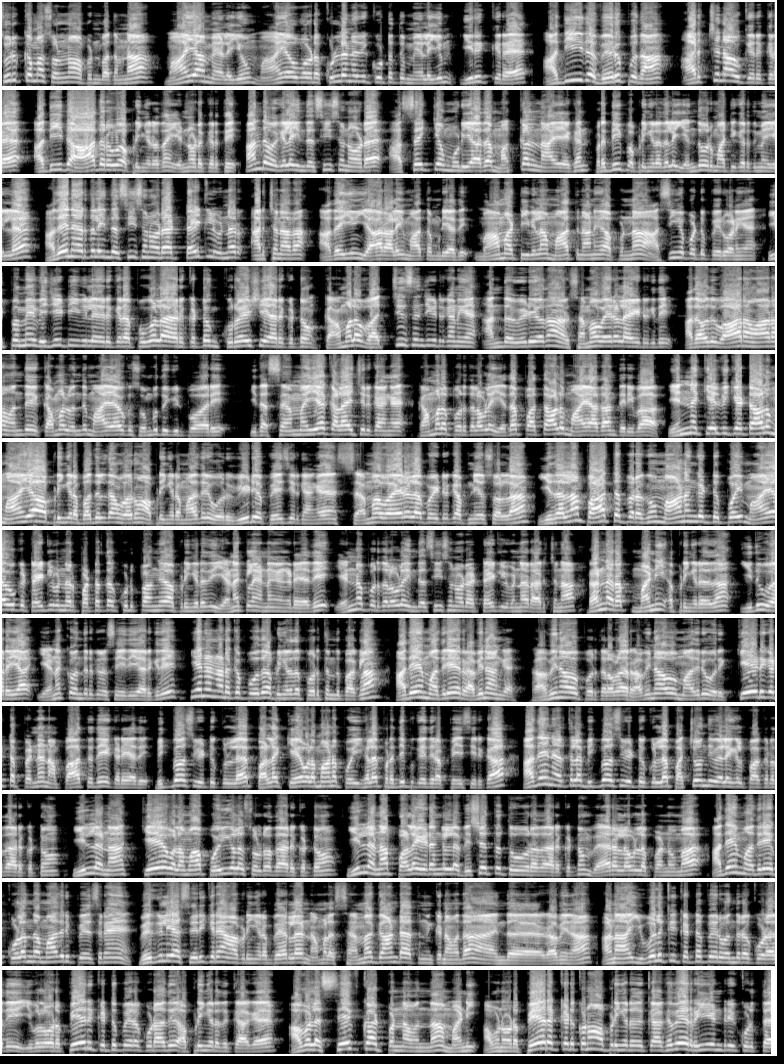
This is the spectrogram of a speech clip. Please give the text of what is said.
சுருக்கமா சொல்லணும் அப்படின்னு பார்த்தோம்னா மாயா மேலையும் மாயாவோட குள்ளநெறி கூட்டத்து மேலையும் இருக்கிற அதீத வெறுப்பு தான் அர்ச்சனாவுக்கு இருக்கிற அதீத ஆதரவு அப்படிங்கறது தான் என்னோட கருத்து. அந்த வகையில இந்த சீசனோட அசைக்க முடியாத மக்கள் நாயகன் பிரதீப் அப்படிங்கறதுல எந்த ஒரு மாற்றிக்கிறதுமே இல்ல. அதே நேரத்துல இந்த சீசனோட டைட்டில் வின்னர் அர்ச்சனா தான். அதையும் யாராலையும் மாத்த முடியாது. மாமா டிவி எல்லாம் மாத்தினானுங்க அப்படின்னா அசிங்கப்பட்டு போயிருவானுங்க. இப்பவுமே விஜய் டிவில இருக்கிற புகழா இருக்கட்டும் குரேஷியா இருக்கட்டும் கமலை வச்சு செஞ்சுக்கிட்டு இருக்கானுங்க. அந்த வீடியோ தான் செம வைரல் ஆயிட்டு இருக்குது. அதாவது வாரம் வாரம் வந்து கமல் வந்து மாயாவுக்கு சொம்பு தூக்கிட்டு போவாரு. இத செம்மையா கலாய்ச்சிருக்காங்க. கமலை பொறுத்தளவுல எதை பார்த்தாலும் மாயா தான் தெரிவா. என்ன கேள்வி கேட்டாலும் மாயா அப்படிங்கிற பதில் தான் வரும் அப்படிங்கிற மாதிரி ஒரு வீடியோ பேசியிருக்காங்க. செம வைரலா போயிட்டு இருக்கு அப்படியே சொல்லலாம். இதெல்லாம் பார்த்த பிறகும் மானங்கட்டு போய் மாயாவுக்கு டைட்டில் வின்னர் பட்டத்தை கொடுப்பாங்க அப்படிங்கிறது எனக்கெல்லாம் என்னங்க கிடையாது. என்ன பொறுத்தளவுல இந்த சீசனோட title winner Archana runner up Mani அப்படிங்கிறது தான் இதுவரையா எனக்கு வந்திருக்கிற செய்தியா இருக்குது. என்ன நடக்க போகுது அப்படிங்கறத பொறுத்து இருந்து பார்க்கலாம். அதே மாதிரியே ரவினாங்க. ரவினாவை பொறுத்தளவுல ரவினாவை மாதிரி ஒரு கேடுகட்ட பெண்ணை நான் பார்த்ததே கிடையாது. பிக் பாஸ் வீட்டுக்குள்ள பல கேவலமான பொய்களை பிரதீப்புக்கு எதிராக பேசியிருக்கா? அதே நேரத்துல பிக் பாஸ் வீட்டுக்குள்ள பச்சோந்தி வேலைகள் பாக்குறதா இருக்கட்டும் இல்லனா கேவலமா பொய்களை சொல்றதா இருக்கட்டும் இல்லனா பல இடங்கள்ல விஷத்தை தூவுறதா இருக்கட்டும் வேற லெவல்ல பண்ணுமா? அதே மாதிரியே குழந்தை மாதிரி பேசுறேன் வெகுளியா சிரிக்கிறேன் அப்படிங்கிற பேர்ல நம்மள செம காண்டா நிக்கனவ தான் இந்த ரவினா. ஆனா இவளுக்கு கெட்ட பேர் வந்துடக்கூடாது இவளோட பேரு கெட்டு போயிடக்கூடாது அப்படிங்கிறதுக்காக அவளை சேஃப்கார்ட் பண்ணவன் தான் மணி. அவனோட பேரை கெடுக்கணும் அப்படிங்கிறதுக்காகவே ரீஎன்ட்ரி கொடுத்த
